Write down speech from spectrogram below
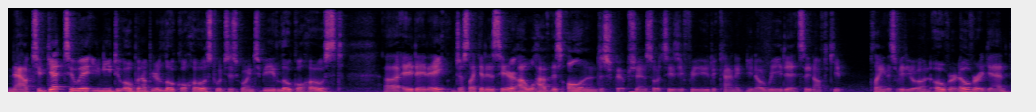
Now, to get to it, you need to open up your local host, which is going to be localhost uh, 888, just like it is here. I will have this all in the description, so it's easy for you to kind of you know read it, so you don't have to keep playing this video over and over again.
